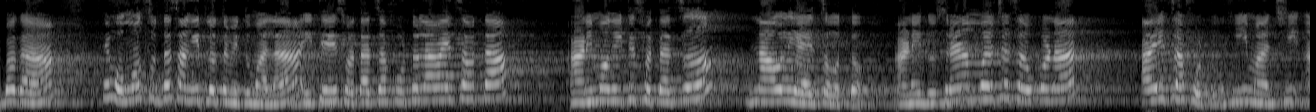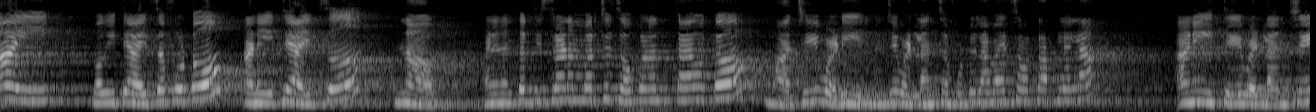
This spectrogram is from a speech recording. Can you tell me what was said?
बघा हे होमवर्क सुद्धा सांगितलं होतं मी तुम्हाला. इथे स्वतःचा फोटो लावायचा होता आणि मग इथे स्वतःचं नाव लिहायचं होतं. आणि दुसऱ्या नंबरच्या चौकोनात आईचा फोटो ही माझी आई. मग इथे आईचा फोटो आणि इथे आईचं नाव. आणि नंतर तिसऱ्या नंबरच्या चौकोनात काय होतं? माझे वडील. म्हणजे वडिलांचा फोटो लावायचा होता आपल्याला. आणि इथे वडिलांचे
